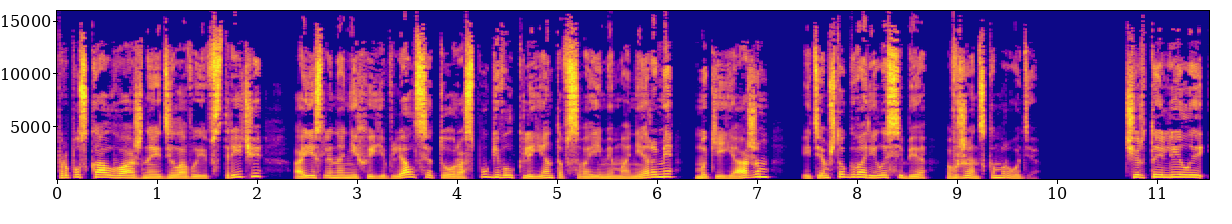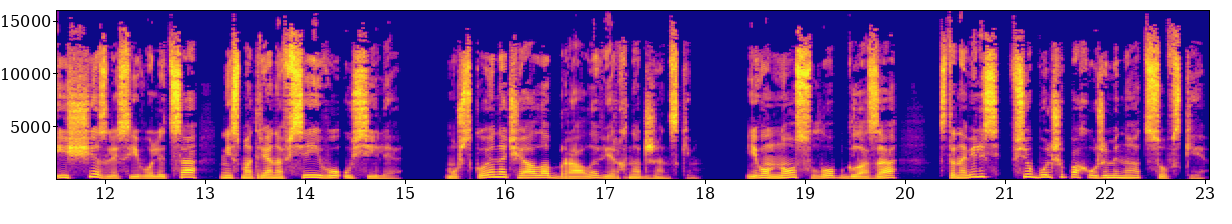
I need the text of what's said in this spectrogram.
Пропускал важные деловые встречи, а если на них и являлся, то распугивал клиентов своими манерами, макияжем и тем, что говорил о себе в женском роде. Черты Лилы исчезли с его лица, несмотря на все его усилия. Мужское начало брало верх над женским. Его нос, лоб, глаза становились все больше похожими на отцовские.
